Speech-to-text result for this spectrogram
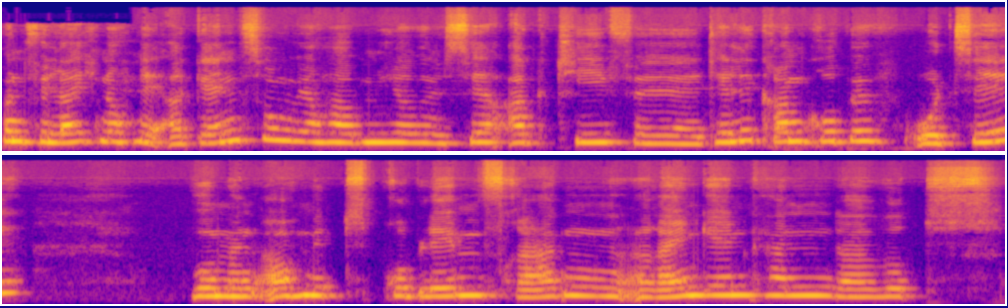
Und vielleicht noch eine Ergänzung. Wir haben hier eine sehr aktive Telegram-Gruppe, OC, wo man auch mit Problemen, Fragen reingehen kann. Da wird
